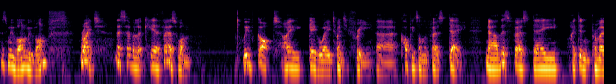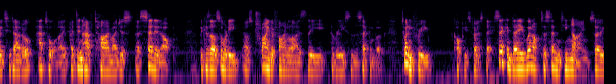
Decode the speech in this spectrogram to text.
let's move on, move on. Right, let's have a look here. First one. We've got, I gave away 23 uh, copies on the first day. Now, this first day, I didn't promote it at all. At all. I, I didn't have time. I just I set it up because I was already I was trying to finalize the the release of the second book. 23 copies first day. Second day went up to 79. So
